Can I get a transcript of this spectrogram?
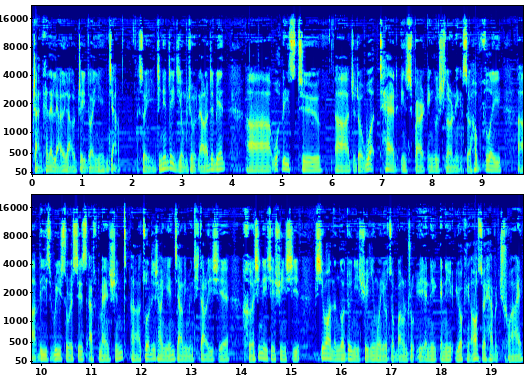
展开的聊一聊这一段演讲。所以今天这一集我们就聊到这边。啊、uh,，What leads to 啊、uh, 叫做 What TED inspired English learning? So hopefully 啊、uh, these resources I've mentioned 啊、uh, 做这场演讲里面提到了一些核心的一些讯息，希望能够对你学英文有所帮助。And and you can also have a try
